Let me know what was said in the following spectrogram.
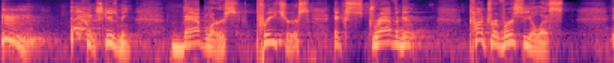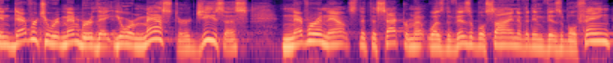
excuse me, babblers, preachers, extravagant controversialists, endeavor to remember that your master, Jesus, never announced that the sacrament was the visible sign of an invisible thing.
